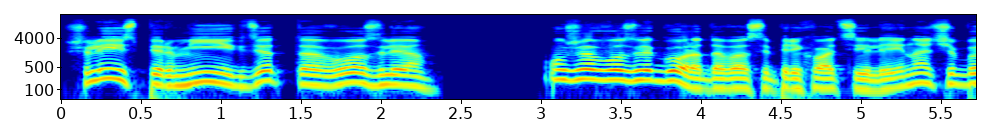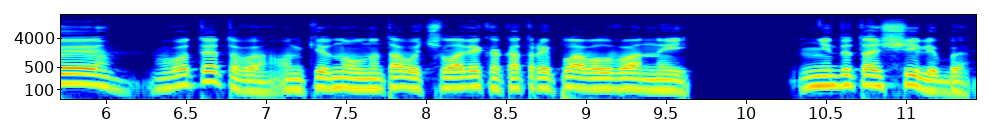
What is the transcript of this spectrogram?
Шли из Перми где-то возле... Уже возле города вас и перехватили, иначе бы вот этого, он кивнул на того человека, который плавал в ванной, не дотащили бы.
